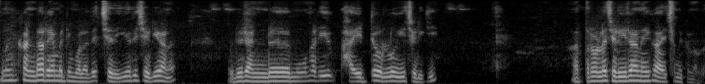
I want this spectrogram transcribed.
നിങ്ങൾക്ക് കണ്ടറിയാൻ പറ്റും വളരെ ചെറിയൊരു ചെടിയാണ്. ഒരു രണ്ട് മൂന്നടി ഹൈറ്റേ ഉള്ളൂ ഈ ചെടിക്ക്. അത്രയുള്ള ചെടിയിലാണ് ഈ കാഴ്ച നിൽക്കുന്നത്.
